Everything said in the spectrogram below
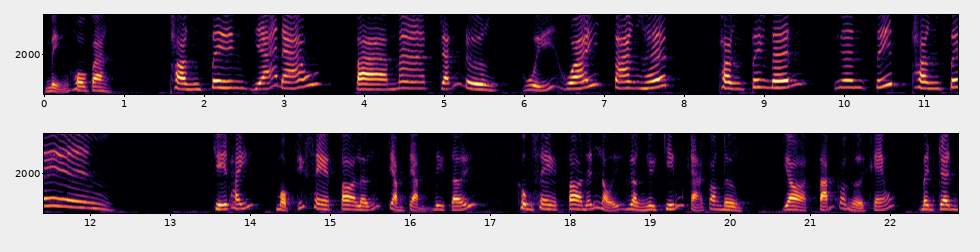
miệng hô vang. Thần tiên giả đáo, tà ma tránh đường, quỷ quái tan hết. Thần tiên đến, nghênh tiếp thần tiên. Chỉ thấy một chiếc xe to lớn chậm chậm đi tới. Khung xe to đến nỗi gần như chiếm cả con đường. Do tám con ngựa kéo, bên trên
